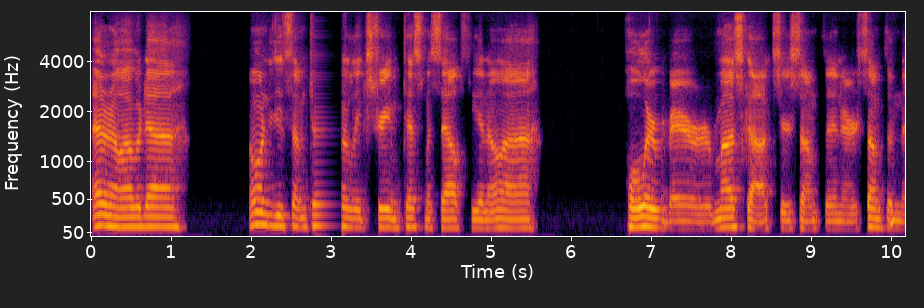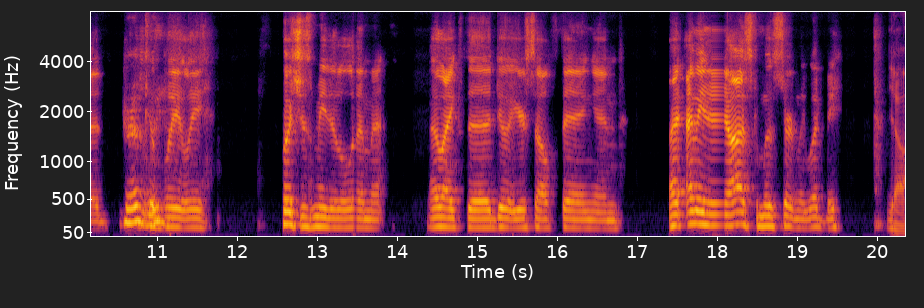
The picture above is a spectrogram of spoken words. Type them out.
I don't know. I would uh I want to do something totally extreme, test myself, you know, uh polar bear or muskox or something or something that Grizzly. completely pushes me to the limit. I like the do it yourself thing and I, I mean an moose certainly would be Yeah.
